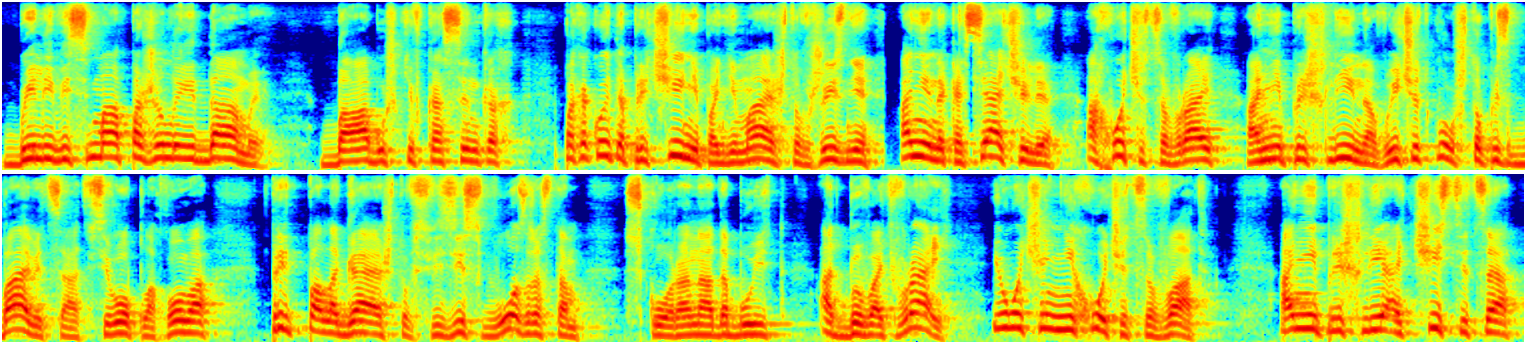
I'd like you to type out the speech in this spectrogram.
были весьма пожилые дамы, бабушки в косынках, по какой-то причине, понимая, что в жизни они накосячили, а хочется в рай, они пришли на вычетку, чтобы избавиться от всего плохого, предполагая, что в связи с возрастом скоро надо будет отбывать в рай и очень не хочется в ад. Они пришли очиститься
